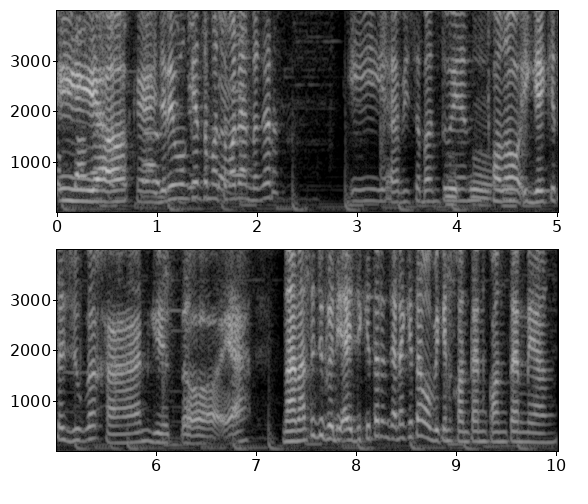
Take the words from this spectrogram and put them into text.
Iya, sama oke. sekali Jadi di mungkin teman-teman yang denger iya bisa bantuin follow IG kita juga kan gitu ya. Nah, nanti juga di IG kita rencana kita mau bikin konten-konten yang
